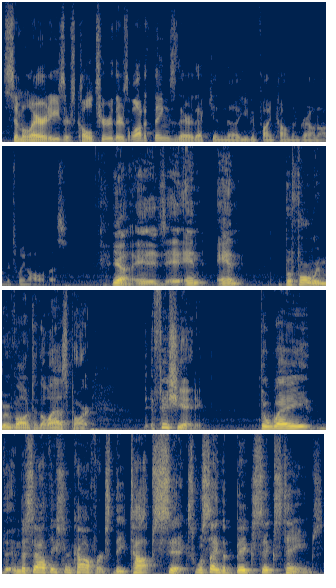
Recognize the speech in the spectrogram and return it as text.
similarities, there's culture, there's a lot of things there that can uh, you can find common ground on between all of us. Yeah, and and before we move on to the last part, officiating. The way in the Southeastern Conference, the top six, we'll say the big six teams,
